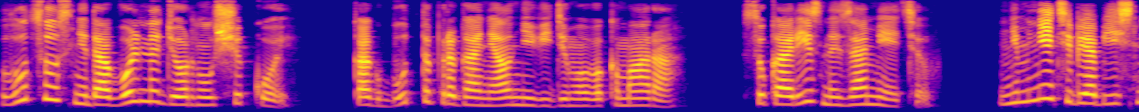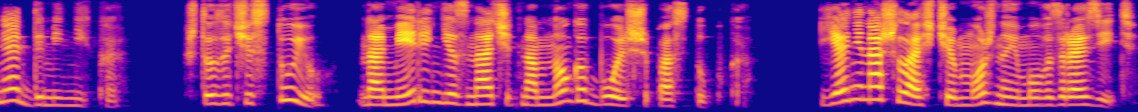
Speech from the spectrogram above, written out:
Луциус недовольно дернул щекой, как будто прогонял невидимого комара. Сукаризный заметил. «Не мне тебе объяснять, Доминика, что зачастую намерение значит намного больше поступка. Я не нашла, с чем можно ему возразить.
